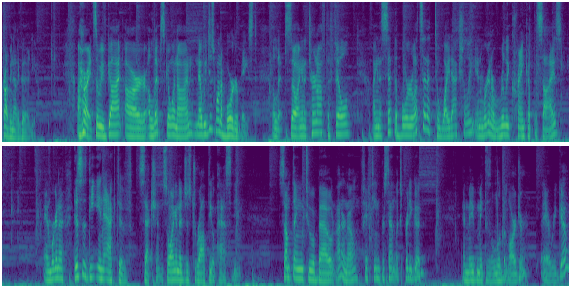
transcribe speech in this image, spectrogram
probably not a good idea. All right, so we've got our ellipse going on. Now we just want a border-based ellipse. So I'm gonna turn off the fill. I'm gonna set the border, let's set it to white actually, and we're gonna really crank up the size. And we're gonna, this is the inactive section. So I'm gonna just drop the opacity. Something to about, I don't know, 15% looks pretty good. And maybe make this a little bit larger. There we go.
